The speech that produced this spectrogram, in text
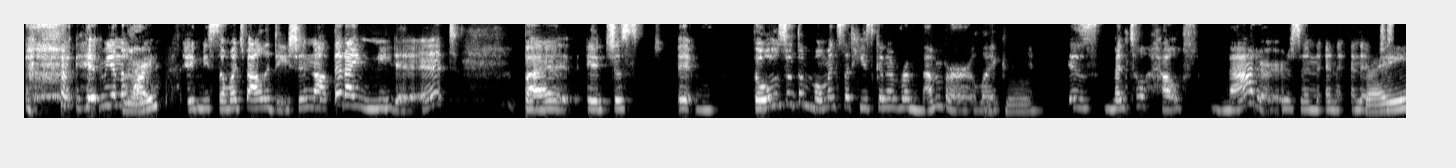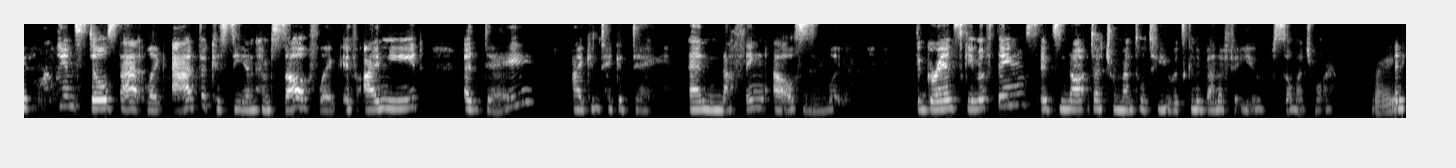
hit me in the heart, gave me so much validation. Not that I needed it, but it just, it, those are the moments that he's gonna remember. Like Mhm. His mental health matters and, and, and it just really instills that like advocacy in himself like if i need a day I can take a day and nothing else. Right. Like the grand scheme of things, it's not detrimental to you. It's going to benefit you so much more. right And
